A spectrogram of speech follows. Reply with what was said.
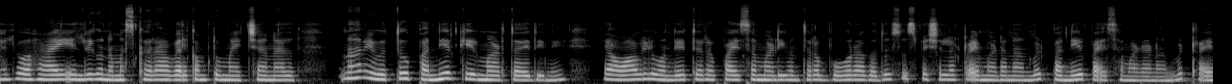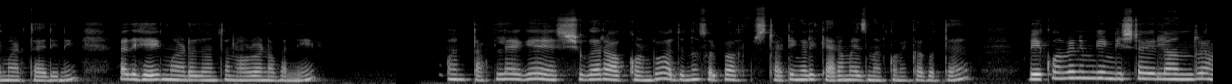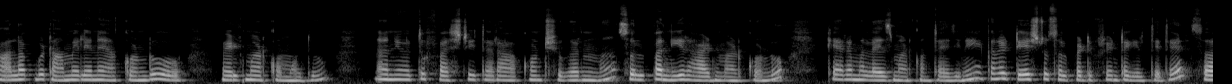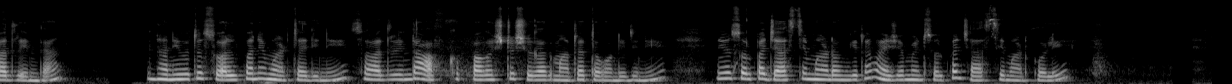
Hello hi ಎಲ್ರಿಗೂ ನಮಸ್ಕಾರ. Welcome to my channel ನಾನಿವತ್ತು ಪನ್ನೀರ್ ಖೀರ್ ಮಾಡ್ತಾಯಿದ್ದೀನಿ ಯಾವಾಗಲೂ ಒಂದೇ ಥರ ಪಾಯಸ ಮಾಡಿ ಒಂಥರ ಬೋರ್ ಆಗೋದು. ಸೊ ಸ್ಪೆಷಲಾಗಿ ಟ್ರೈ ಮಾಡೋಣ ಅಂದ್ಬಿಟ್ಟು ಪನ್ನೀರ್ ಪಾಯಸ ಮಾಡೋಣ ಅಂದ್ಬಿಟ್ಟು ಟ್ರೈ ಮಾಡ್ತಾ ಇದ್ದೀನಿ. ಅದು ಹೇಗೆ ಮಾಡೋದು ಅಂತ ನೋಡೋಣ ಬನ್ನಿ. ಒಂದು ತಪ್ಪಲೆಗೆ ಶುಗರ್ ಹಾಕ್ಕೊಂಡು ಅದನ್ನು ಸ್ವಲ್ಪ ಸ್ಟಾರ್ಟಿಂಗಲ್ಲಿ ಕ್ಯಾರಮೈಸ್ ಮಾಡ್ಕೊಬೇಕಾಗುತ್ತೆ. ಬೇಕು ಅಂದರೆ ನಿಮಗೆ ಹಿಂಗೆ ಇಷ್ಟ ಇಲ್ಲ ಅಂದರೆ ಹಾಲು ಹಾಕ್ಬಿಟ್ಟು ಆಮೇಲೆ ಹಾಕ್ಕೊಂಡು ಮೆಲ್ಟ್ ಮಾಡ್ಕೊಬೋದು. ನಾನಿವತ್ತು ಫಸ್ಟ್ ಈ ಥರ ಹಾಕೊಂಡು ಶುಗರ್ನ ಸ್ವಲ್ಪ ನೀರು ಆ್ಯಡ್ ಮಾಡಿಕೊಂಡು ಕ್ಯಾರಮಲೈಸ್ ಮಾಡ್ಕೊತಾ ಇದ್ದೀನಿ. ಯಾಕಂದರೆ ಟೇಸ್ಟು ಸ್ವಲ್ಪ ಡಿಫ್ರೆಂಟಾಗಿ ಇರ್ತಿದೆ ಸೊ ಅದರಿಂದ ನಾನಿವತ್ತು ಸ್ವಲ್ಪನೇ ಮಾಡ್ತಾಯಿದ್ದೀನಿ ಸೊ ಅದರಿಂದ ಹಾಫ್ ಕಪ್ ಆಗೋಷ್ಟು ಶುಗರ್ ಮಾತ್ರ ತೊಗೊಂಡಿದ್ದೀನಿ. ನೀವು ಸ್ವಲ್ಪ ಜಾಸ್ತಿ ಮಾಡೋಂಗಿದ್ರೆ ಮೆಷರ್ಮೆಂಟ್ ಸ್ವಲ್ಪ ಜಾಸ್ತಿ ಮಾಡ್ಕೊಳ್ಳಿ.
